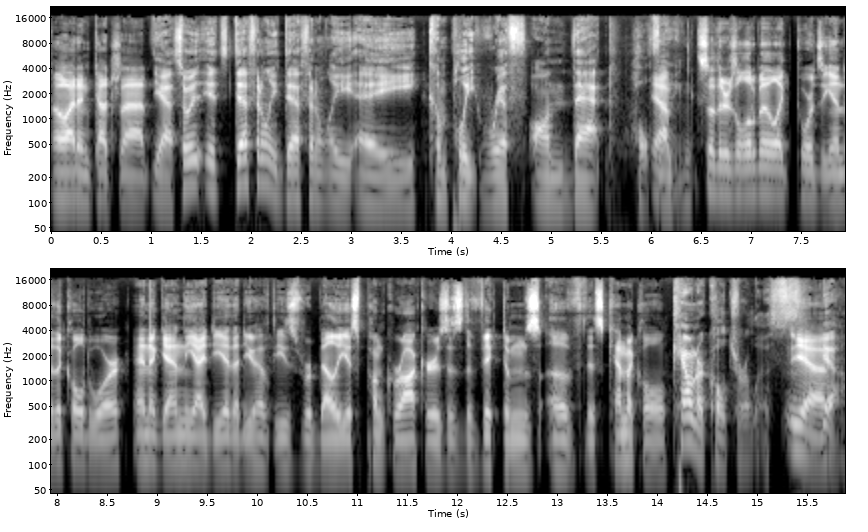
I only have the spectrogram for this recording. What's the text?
Oh, I didn't catch that. Yeah. So it, it's definitely, definitely a complete riff on that whole Yeah. thing. So there's a little bit like towards the end of the Cold War. And again, the idea that you have these rebellious punk rockers as the victims of this chemical. Counterculturalists. Yeah. Yeah.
